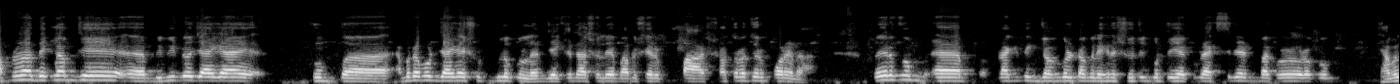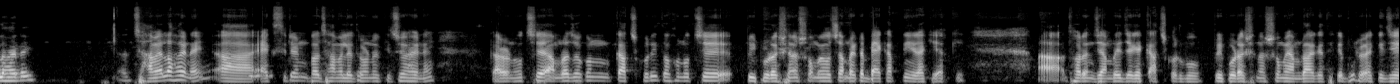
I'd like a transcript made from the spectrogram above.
আপনারা দেখলাম যে বিভিন্ন জায়গায় খুব এমন এমন জায়গায় শুটগুলো করলেন যেখানে আসলে মানুষের পা সচরাচর পড়ে না। তো এরকম প্রাকৃতিক জঙ্গল টঙ্গল এখানে শুটিং করতে গিয়ে কোনো অ্যাক্সিডেন্ট বা কোনো রকম ঝামেলা হয় নাই? ঝামেলা হয় নাই। অ্যাক্সিডেন্ট বা ঝামেলা ধরনের কিছু হয় নাই। কারণ হচ্ছে আমরা যখন কাজ করি তখন হচ্ছে প্রি প্রোডাকশনের সময় হচ্ছে আমরা একটা ব্যাকআপ নিয়ে রাখি আর কি। ধরেন যে আমরা এই জায়গায় কাজ করব প্রি প্রোডাকশনের সময় আমরা আগে থেকে বলে রাখি যে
